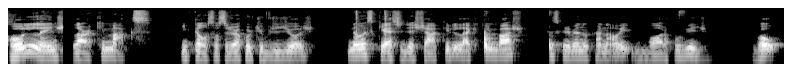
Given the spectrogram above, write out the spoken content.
Holy Land Lark Max. Então, se você já curtiu o vídeo de hoje, não esquece de deixar aquele like aqui embaixo, se inscrever no canal e bora pro vídeo. Go!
